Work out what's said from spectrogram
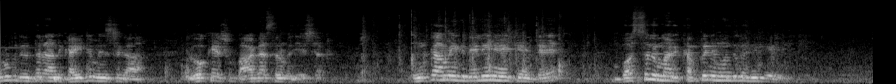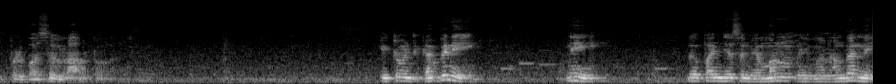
రూపుదిద్దడానికి ఐటీ మినిస్టర్గా లోకేష్ బాగా శ్రమ చేశారు. ఇంకా మీకు తెలియని ఏంటి అంటే బస్సులు మరి కంపెనీ ముందుగా తిరిగేవి ఇప్పుడు బస్సులు రావటం. ఇటువంటి కంపెనీని లో పనిచేస్తున్న మిమ్మల్ని మిమ్మల్ని అందరినీ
